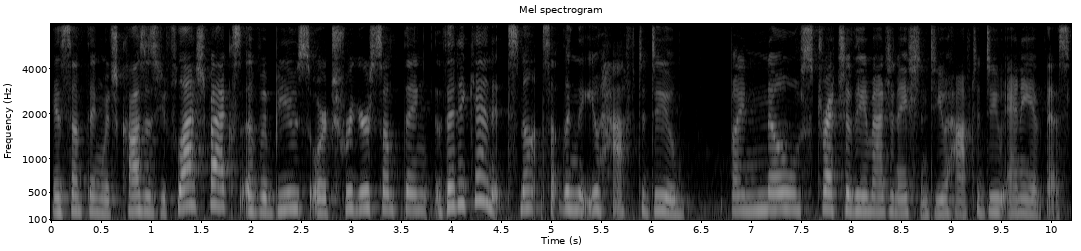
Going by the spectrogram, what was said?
is something which causes you flashbacks of abuse or triggers something, then again, it's not something that you have to do by no stretch of the imagination do you have to do any of this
